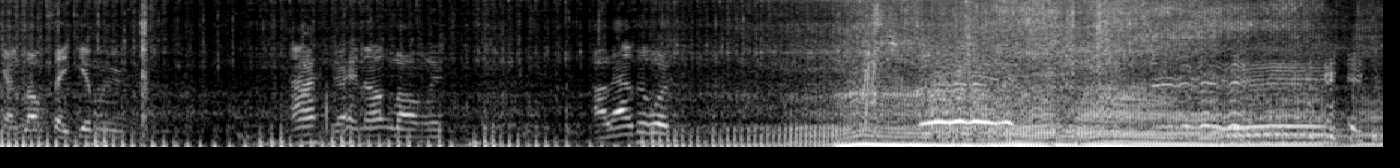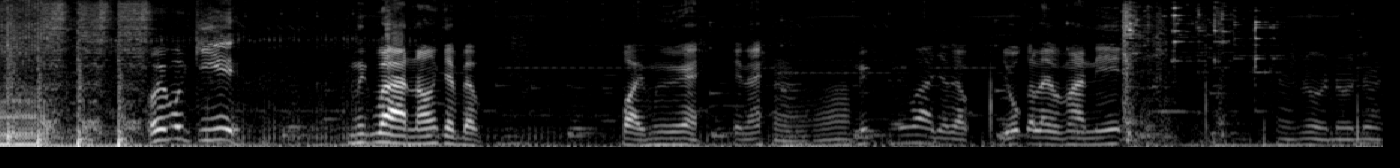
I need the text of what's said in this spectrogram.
อยากลองใส่เกียร์มืออะเดี๋ยวให้น้องลองเลย เอาแล้วทุกคน มื่อกี้ นึกว่าน้องจะแบบปล่อยมือไงเห็นไหมอ๋อนึกนึกว่าจะแบบยกอะไรประมาณนี้โน่นโน่นโน่น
